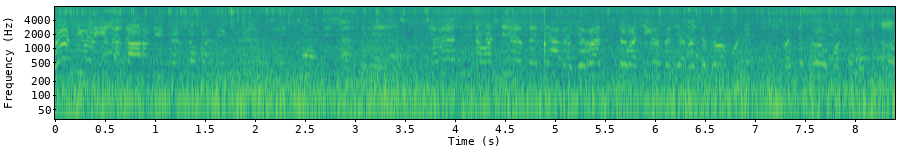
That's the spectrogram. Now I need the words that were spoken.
ஓட்டி வருகின்ற சாரதி தெற்குப்பட்டி இரண்டு வண்டிகள் தனியாக இரண்டு வண்டிகள் தனியாக கொஞ்சம் கிலோ போட்டு கொஞ்சம் கிலோ பண்ணி கொஞ்சம் கிலோ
